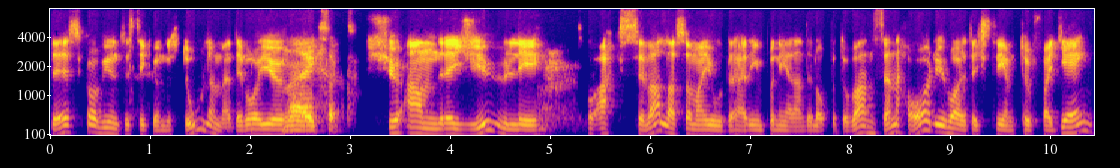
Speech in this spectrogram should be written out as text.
det ska vi ju inte sticka under stolen med. Det var ju Nej, exakt. 22 juli på Axevalla som han gjorde det här imponerande loppet och vann. Sen har det ju varit extremt tuffa gäng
